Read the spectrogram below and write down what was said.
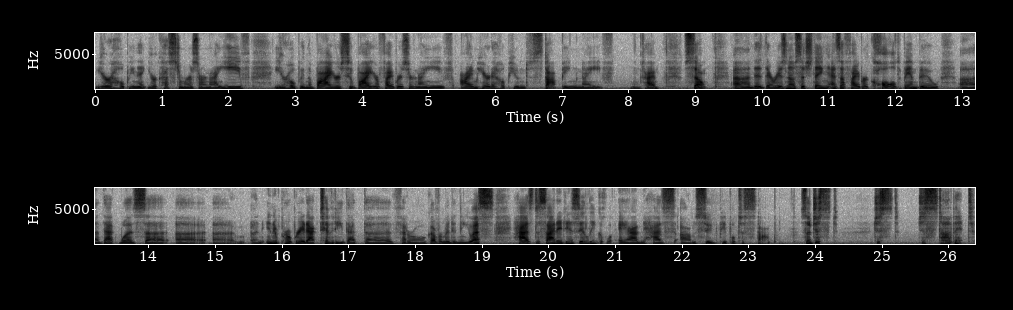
you're hoping that your customers are naive. You're hoping the buyers who buy your fibers are naive. I'm here to help you stop being naive. Okay, so uh, th- there is no such thing as a fiber called bamboo. Uh, that was uh, uh, uh, an inappropriate activity that the federal government in the U.S. has decided is illegal and has um, sued people to stop. So just, just, just stop it.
